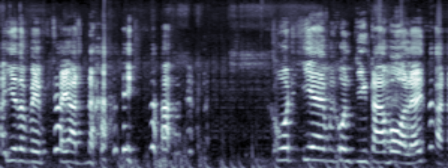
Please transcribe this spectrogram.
ไอ้เหี้ยสเปรย์ใครอัดหน้าไอ้สัสโคตรเหี้ยเป็นคนจริงตาบอดเลยไอ้สัส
